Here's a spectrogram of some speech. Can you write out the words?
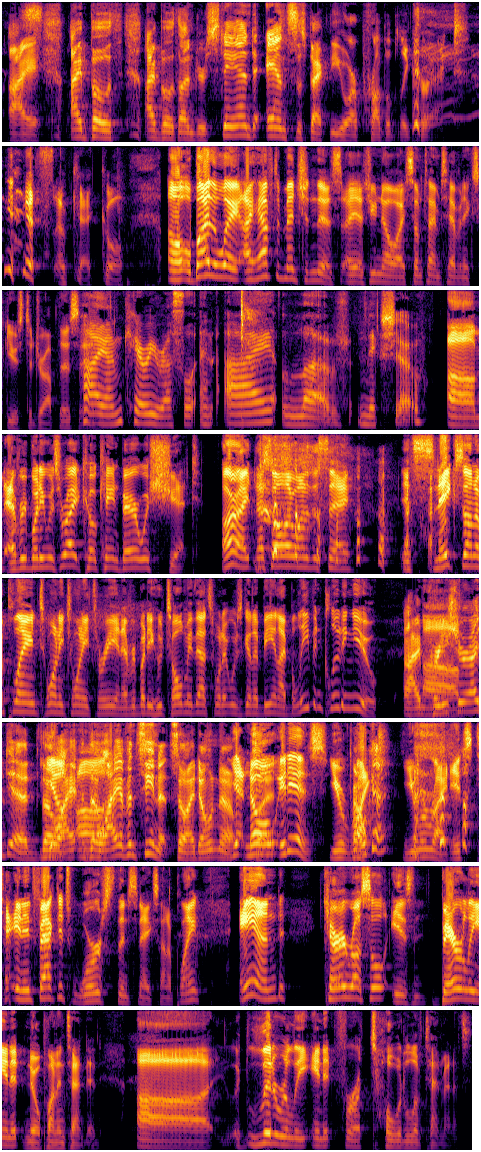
I I both I both understand and suspect that you are probably correct. yes. Okay. Cool. Oh, oh, by the way, I have to mention this. As you know, I sometimes have an excuse to drop this. In. Hi, I'm Keri Russell, and I love Nick's show. Um, everybody was right. Cocaine Bear was shit. All right, that's all I wanted to say. It's Snakes on a Plane 2023, and everybody who told me that's what it was going to be, and I believe including you. I'm pretty Um, sure I did, though yeah, I uh, though I haven't seen it, so I don't know. Yeah, no, but- it is. You're right. Okay. You were right. It's t- and in fact, it's worse than Snakes on a Plane. And Keri Russell is barely in it, no pun intended. Uh, literally in it for a total of ten minutes.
